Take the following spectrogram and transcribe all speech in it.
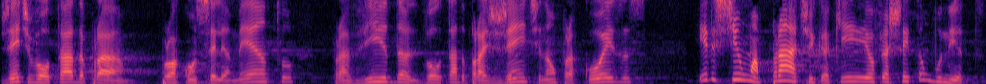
gente voltada para o aconselhamento, para a vida, voltado para a gente, não para coisas. Eles tinham uma prática que eu achei tão bonito.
